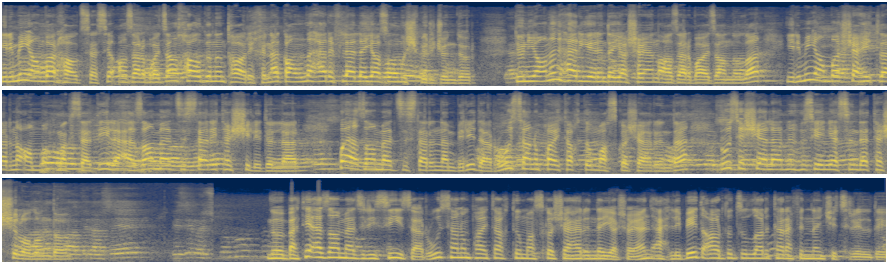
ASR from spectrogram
20 yanvar hadisəsi Azərbaycan xalqının tarixinə qanlı hərflərlə yazılmış bir gündür. Dünyanın hər yerində yaşayan azərbaycanlılar 20 yanvar şəhidlərini anmaq məqsədi ilə əza məclisləri təşkil edirlər. Bu əza məclislərindən biri də Rusiyanın paytaxtı Moskva şəhərində Rusiya şiələrinin Hüseyniyyəsində təşkil olundu. Növbəti əza məclisi isə Rusiyanın paytaxtı Moskva şəhərində yaşayan Əhlibeyt ardıcılları tərəfindən keçirildi.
